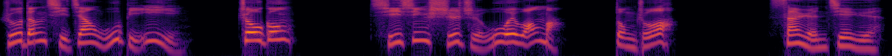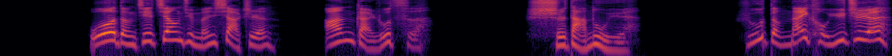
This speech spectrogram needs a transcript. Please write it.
汝等岂将吾比伊尹、周公？其心实指吾为王莽、董卓。”三人皆曰：“我等皆将军门下之人，安敢如此？”师大怒曰：汝等乃口愚之人！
